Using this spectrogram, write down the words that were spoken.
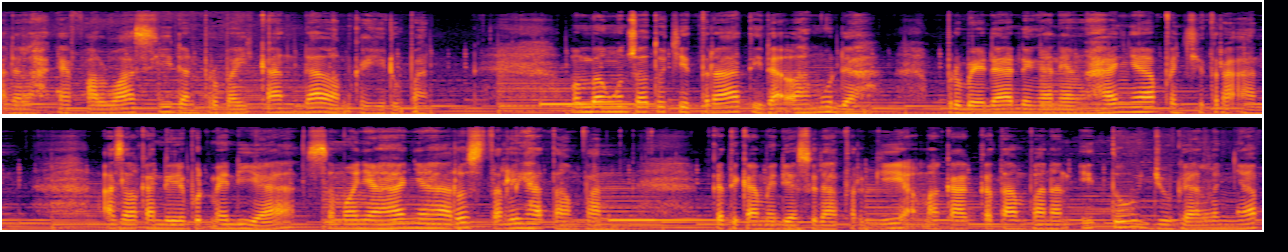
adalah evaluasi dan perbaikan dalam kehidupan. Membangun suatu citra tidaklah mudah, berbeda dengan yang hanya pencitraan. Asalkan diliput media, semuanya hanya harus terlihat tampan. Ketika media sudah pergi, maka ketampanan itu juga lenyap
